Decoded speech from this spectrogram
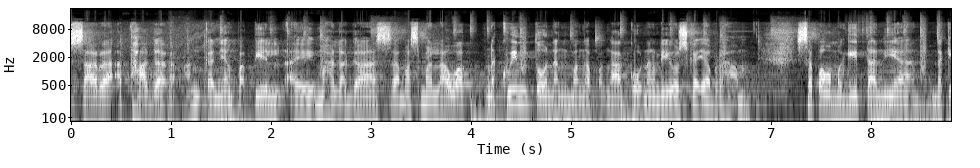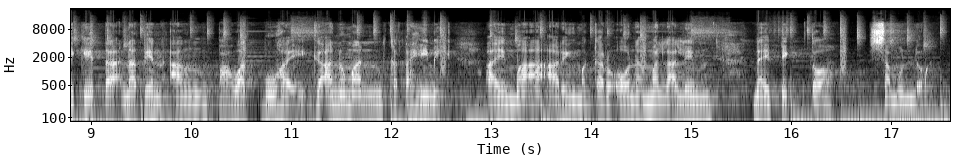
Sara at Hagar, ang kanyang papel ay mahalaga sa mas malawak na kwento ng mga pangako ng Diyos kay Abraham. Sa pamamagitan niya, nakikita natin ang bawat buhay, gaano man katahimik, ay maaaring magkaroon ng malalim na epekto sa mundo.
